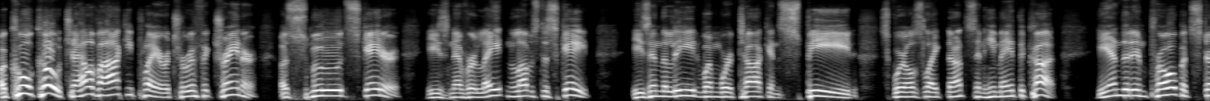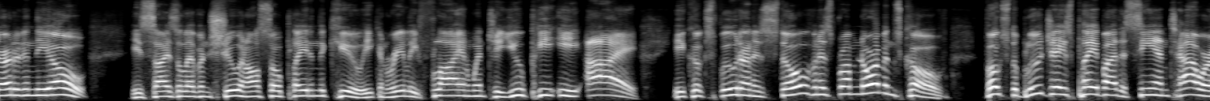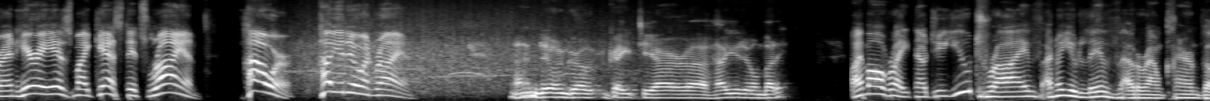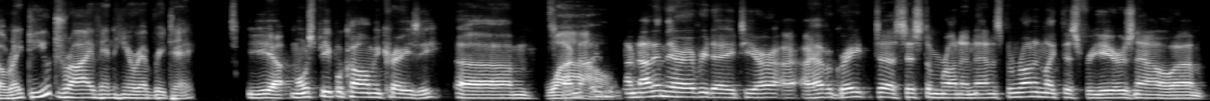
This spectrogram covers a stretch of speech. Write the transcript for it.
a cool coach, a hell of a hockey player, a terrific trainer, a smooth skater. He's never late and loves to skate. He's in the lead when we're talking speed, squirrels like nuts, and he made the cut. He ended in pro, but started in the O. He's size 11 shoe and also played in the Q. He can really fly and went to UPEI. He cooks food on his stove and is from Norman's Cove. Folks, the Blue Jays play by the CN Tower, and here he is, my guest. It's Ryan Power. How you doing, Ryan? I'm doing great, great TR. Uh, how you doing, buddy? I'm all right. Now, do you drive? I know you live out around Clarenville, right? Do you drive in here every day? Yeah, most people call me crazy. Um, Wow. I'm not, I'm not in there every day, TR. I, I have a great uh, system running, and it's been running like this for years now. Um,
